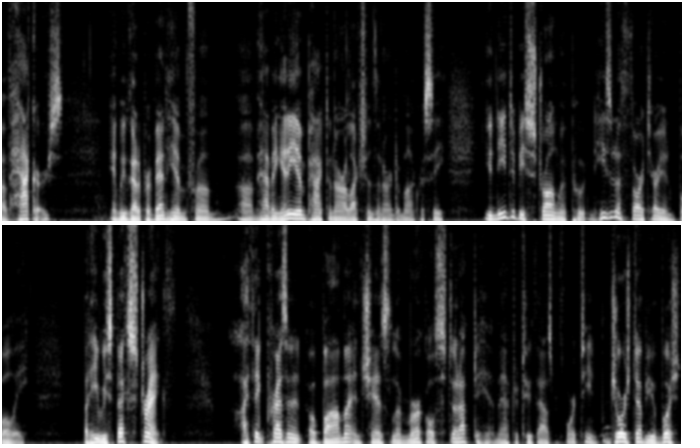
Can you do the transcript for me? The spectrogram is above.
of hackers, and we've got to prevent him from um, having any impact on our elections and our democracy. You need to be strong with Putin. He's an authoritarian bully, but he respects strength. I think President Obama and Chancellor Merkel stood up to him after 2014. George W. Bush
